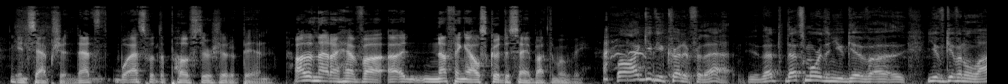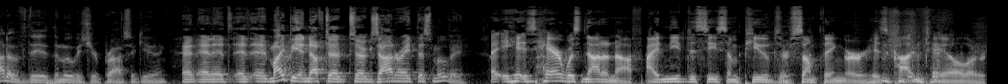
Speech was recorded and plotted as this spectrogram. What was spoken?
Inception. That's that's what the poster should have been. Other than that, I have uh, uh, nothing else good to say about the movie. well, I give you credit for that. That that's more than you give. Uh, you've given a lot of the the movies you're prosecuting. And, and it, it, it might be enough to, to exonerate this movie. Uh, His hair was not enough. I needed to see some pubes or something, or his cottontail, or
